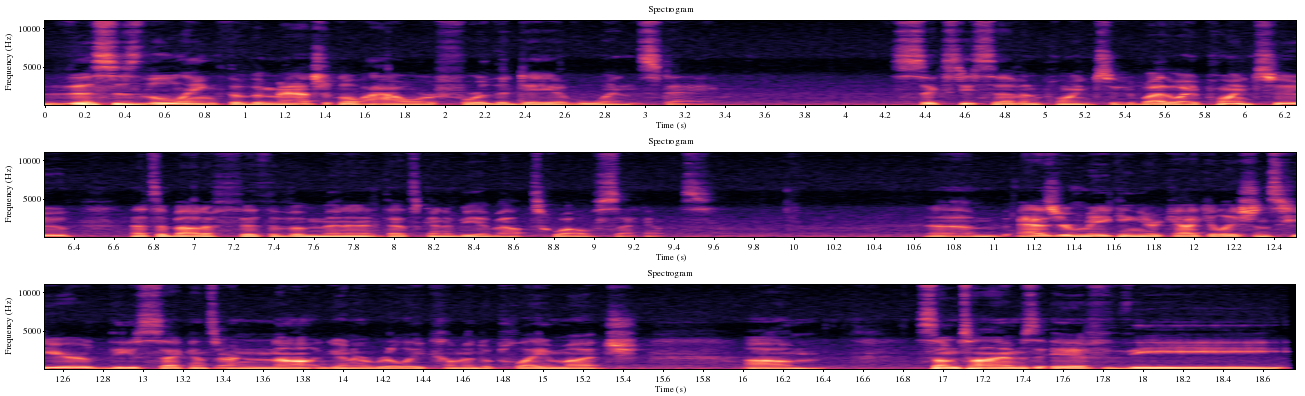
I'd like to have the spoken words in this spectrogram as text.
This is the length of the magical hour for the day of Wednesday. 67.2. By the way, 0.2, that's about a fifth of a minute. That's going to be about 12 seconds. Um, as you're making your calculations here, these seconds are not going to really come into play much. Um, sometimes if the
